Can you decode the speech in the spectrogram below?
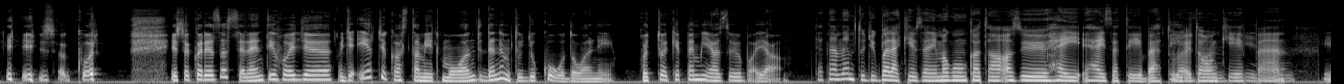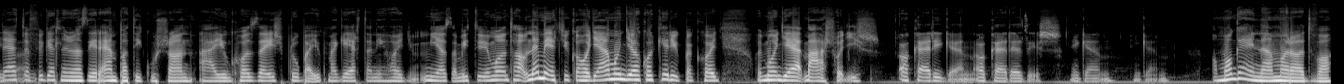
és akkor és akkor ez azt jelenti, hogy ugye értjük azt, amit mond, de nem tudjuk kódolni, hogy tulajdonképpen mi az ő baja. Tehát nem, nem tudjuk beleképzelni magunkat az ő hely, helyzetébe tulajdonképpen. Így van, így van. Így De ettől függetlenül azért empatikusan álljunk hozzá, és próbáljuk megérteni, hogy mi az, amit ő mond. Ha nem értjük, ahogy elmondja, akkor kérjük meg, hogy, hogy mondja máshogy is. Akár igen, akár ez is. Igen, igen. A magánynál maradva,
